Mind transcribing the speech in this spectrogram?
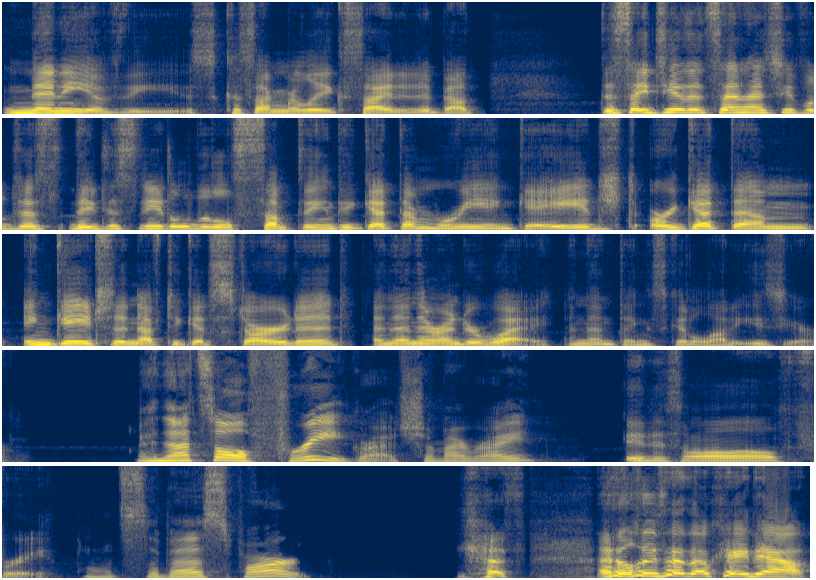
many of these because I'm really excited about this idea that sometimes people just they just need a little something to get them re-engaged or get them engaged enough to get started and then they're underway and then things get a lot easier. and that's all free, Gretch. Am I right? It is all free. That's the best part. Yes. And Elise said, okay, now,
